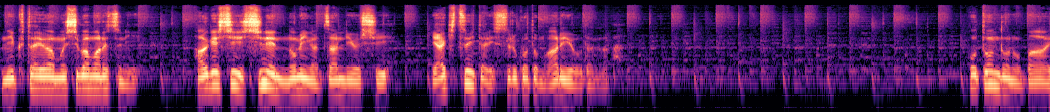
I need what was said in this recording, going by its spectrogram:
肉体は蝕まれずに激しい思念のみが残留し焼き付いたりすることもあるようだがほとんどの場合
